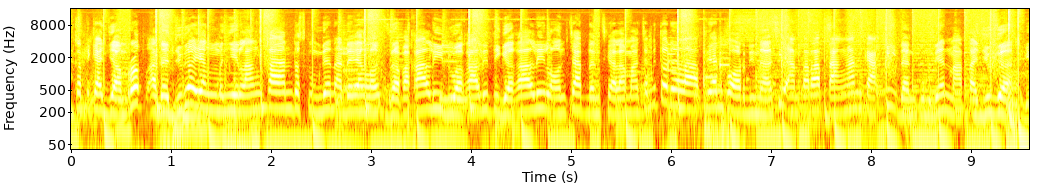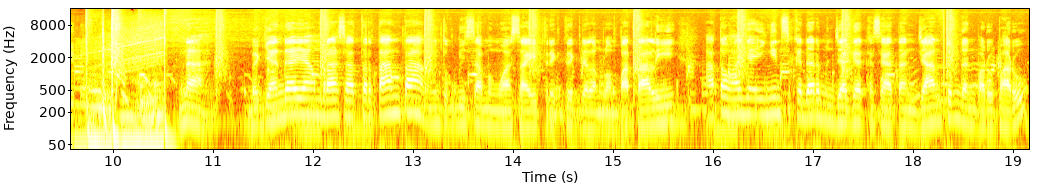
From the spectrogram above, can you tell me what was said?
ketika jump rope ada juga yang menyilangkan terus kemudian ada yang berapa kali dua kali tiga kali loncat dan segala macam itu adalah latihan koordinasi antara tangan kaki dan kemudian mata juga gitu Nah, bagi Anda yang merasa tertantang untuk bisa menguasai trik-trik dalam lompat tali atau hanya ingin sekedar menjaga kesehatan jantung dan paru-paru,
